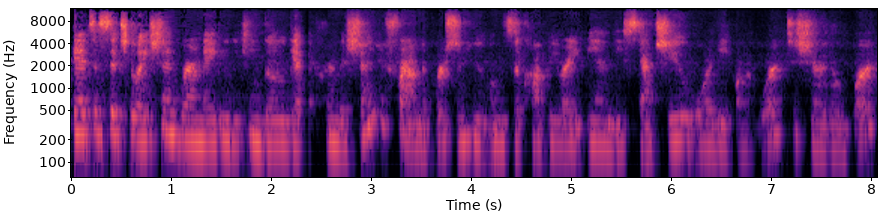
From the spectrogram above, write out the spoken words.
It's a situation where maybe we can go get permission from the person who owns the copyright in the statue or the artwork to share their work.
